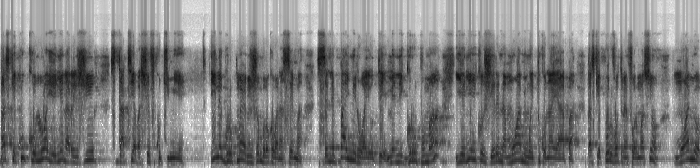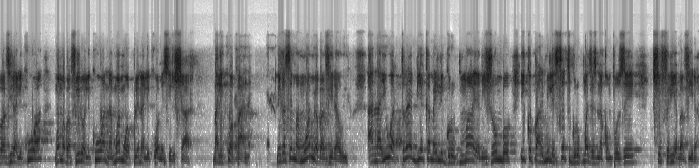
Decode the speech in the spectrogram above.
Paske kuko yenye na regir stati ya bashefu kutimie ile groupement ya Bijombo bako banasema ce n'est pas une royauté mais ni groupement yenye iko gere na mwami mwetuko naye hapa. Parce que pour votre information mwami wa Bavira alikuwa mwami wa Bafuliro alikuwa na mwami wa Plena alikuwa Monsieur Richard. Balikuwa pale. Nikasema mwami wa Bavira huyu anayua très bien kama ile groupement ya Bijombo iko parmi les sept groupements zina compose chefferie ya Bavira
